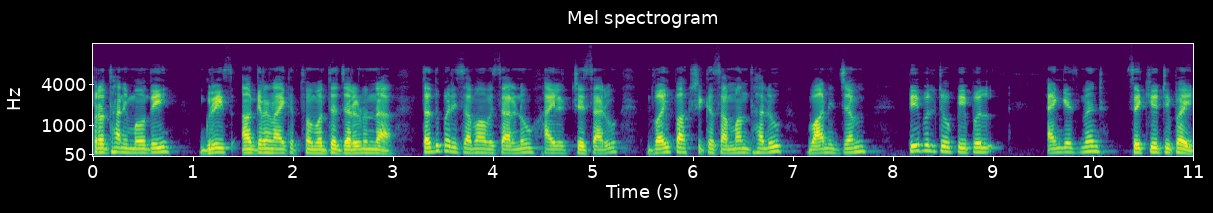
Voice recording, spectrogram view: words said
ప్రధాని మోదీ గ్రీస్ అగ్రనాయకత్వం మధ్య జరగనున్న తదుపరి సమావేశాలను హైలైట్ చేశారు. ద్వైపాక్షిక సంబంధాలు వాణిజ్యం పీపుల్ టు పీపుల్ ఎంగేజ్మెంట్ సెక్యూరిటీపై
